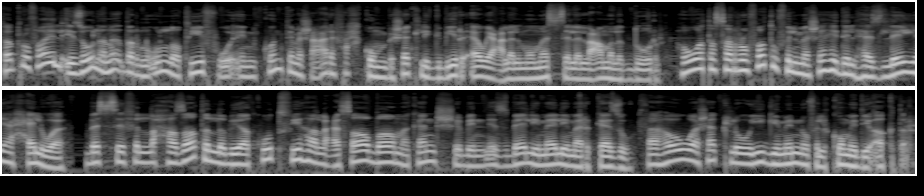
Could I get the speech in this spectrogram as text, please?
ف profile إيزولا نقدر نقول لطيف وإن كنت مش عارف أحكم بشكل كبير قوي على الممثل اللي عمل الدور. هو تصرفاته في المشاهد الهزلية حلوة بس في اللحظات اللي بيقود فيها العصابة ما كانش بالنسبة لي مالي مركزه فهو شكله يجي منه في الكوميدي أكتر.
